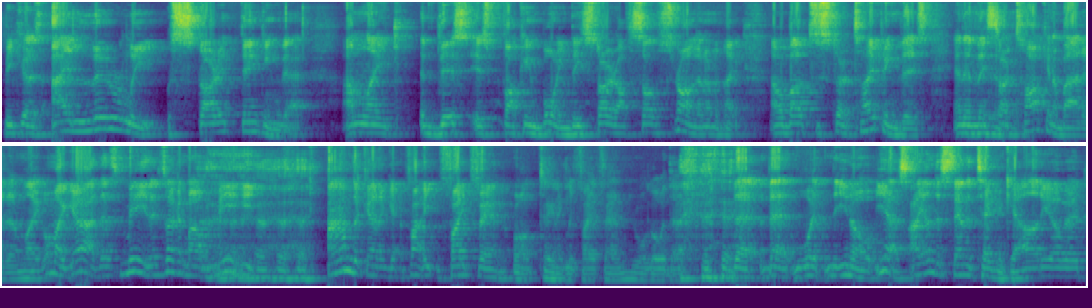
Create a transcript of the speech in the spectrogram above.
because I literally started thinking that. I'm like, this is fucking boring. They start off so strong, and I'm like, I'm about to start typing this, and then they start talking about it. I'm like, oh my god, that's me. They're talking about me. I'm the kind of guy, fight, fight fan. Well, technically, fight fan. We'll go with that. that that what you know. Yes, I understand the technicality of it,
